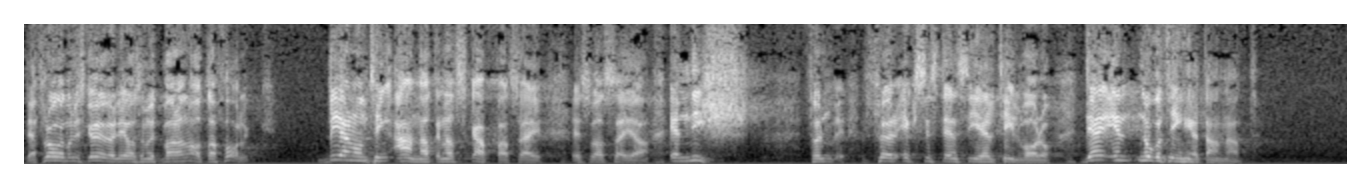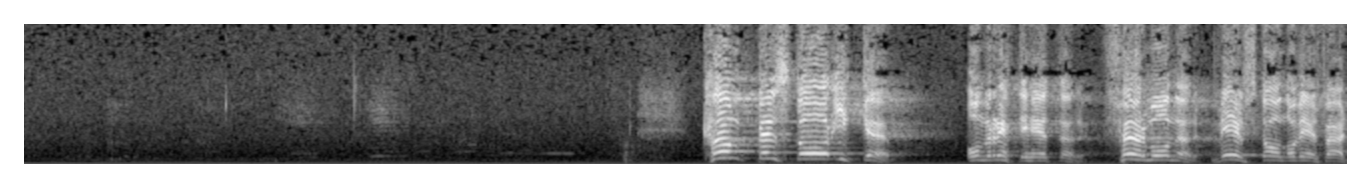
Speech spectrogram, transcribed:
Det är frågan om vi ska överleva som ett Maranata-folk. Det är någonting annat än att skaffa sig eh, så att säga en nisch för, för existentiell tillvaro. Det är en, någonting helt annat. Kampen står icke om rättigheter, förmåner, välstånd och välfärd.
